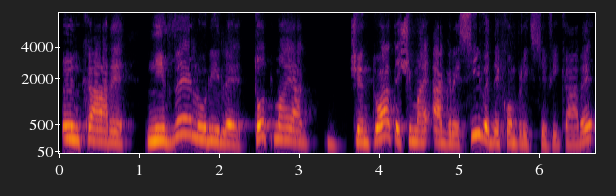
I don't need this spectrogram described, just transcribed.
în care nivelurile tot mai accentuate și mai agresive de complexificare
